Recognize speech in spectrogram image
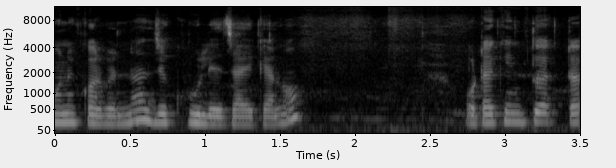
মনে করবেন না যে খুলে যায় কেন। ওটা কিন্তু একটা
